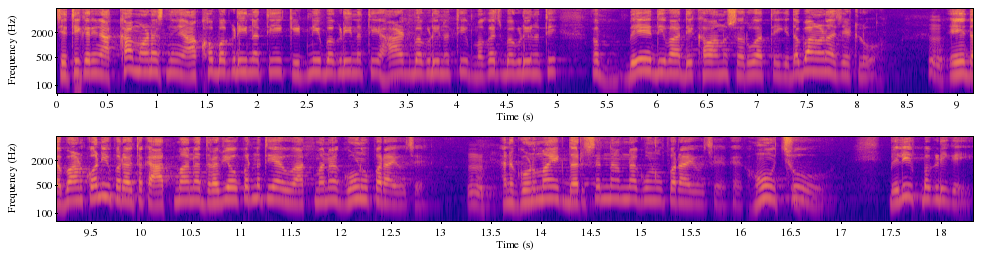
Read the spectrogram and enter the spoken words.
જેથી કરીને આખા માણસની આંખો બગડી નથી કિડની બગડી નથી હાર્ટ બગડ્યું નથી મગજ બગડ્યું નથી. બે દીવા દેખાવાનું શરૂઆત થઈ ગઈ દબાણ જ એટલું. એ દબાણ કોની ઉપર આવ્યું? તો કે આત્માના દ્રવ્ય ઉપર નથી આવ્યું આત્માના ગુણ ઉપર આવ્યું છે. અને ગુણમાં એક દર્શન નામના ગુણ ઉપર આવ્યું છે કે હું છું. બિલીફ બગડી ગઈ.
